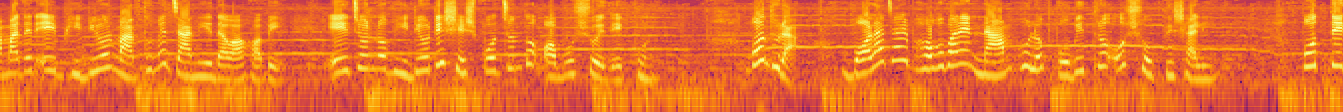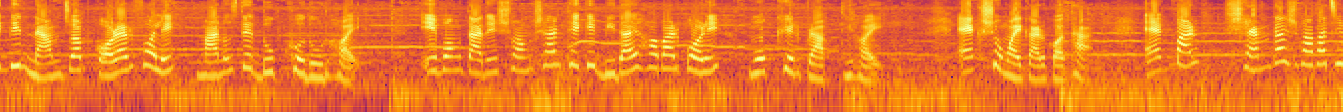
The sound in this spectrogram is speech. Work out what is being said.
আমাদের এই ভিডিওর মাধ্যমে জানিয়ে দেওয়া হবে। এই জন্য ভিডিওটি শেষ পর্যন্ত অবশ্যই দেখুন। বন্ধুরা বলা যায় ভগবানের নাম হলো পবিত্র ও শক্তিশালী। প্রত্যেক দিন নাম জপ করার ফলে মানুষদের দুঃখ দূর হয় এবং তাদের সংসার থেকে বিদায় হবার পরে মোক্ষের প্রাপ্তি হয়। এক সময়কার কথা, একবার শ্যামদাস বাবাজি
